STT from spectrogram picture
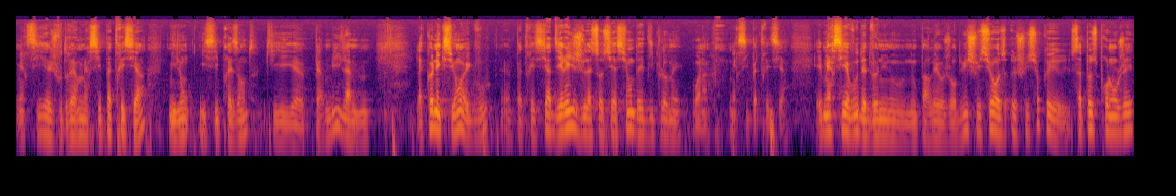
Merci. Je voudrais remercier Patricia Milon, ici présente, qui a permis la, connexion avec vous. Patricia dirige l'association des diplômés. Voilà. Merci Patricia. Et merci à vous d'être venu nous, parler aujourd'hui. Je, suis sûr, que ça peut se prolonger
